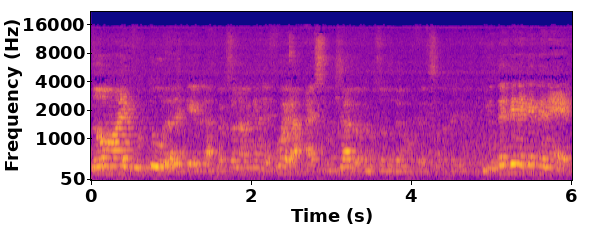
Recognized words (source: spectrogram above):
no hay cultura de que las personas vengan de fuera a escuchar lo que nosotros tenemos que decir. Y usted tiene que tener,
